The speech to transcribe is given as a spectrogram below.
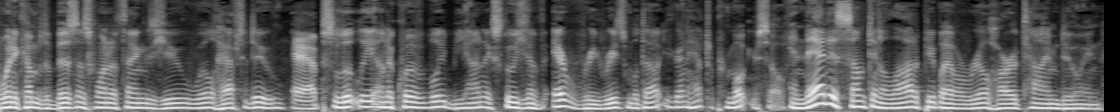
When it comes to business, one of the things you will have to do, absolutely unequivocally, beyond exclusion of every reasonable doubt, you're going to have to promote yourself. And that is something a lot of people have a real hard time doing.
